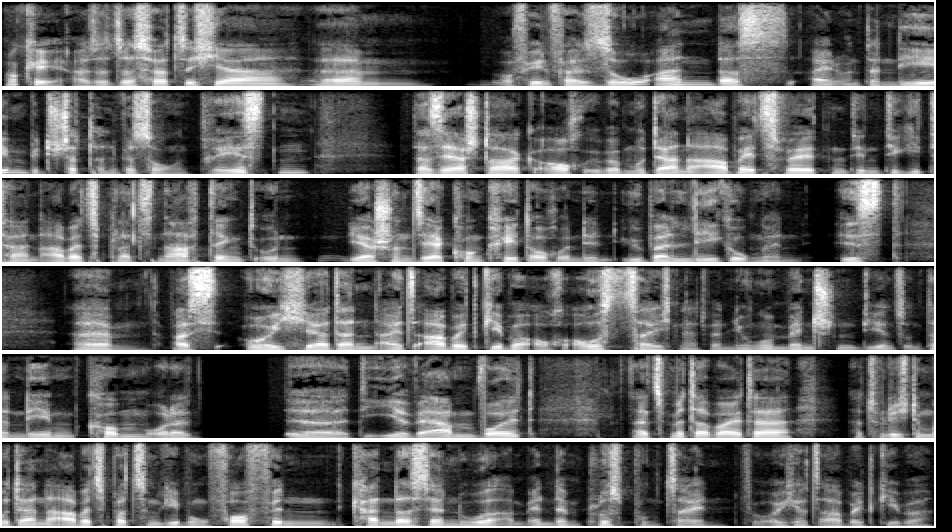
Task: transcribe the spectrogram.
Okay, also das hört sich ja ähm, auf jeden Fall so an, dass ein Unternehmen wie die Stadtentwässerung Dresden da sehr stark auch über moderne Arbeitswelten, den digitalen Arbeitsplatz nachdenkt und ja schon sehr konkret auch in den Überlegungen ist, ähm, was euch ja dann als Arbeitgeber auch auszeichnet. Wenn junge Menschen, die ins Unternehmen kommen oder äh, die ihr werben wollt, als Mitarbeiter natürlich eine moderne Arbeitsplatzumgebung vorfinden, kann das ja nur am Ende ein Pluspunkt sein für euch als Arbeitgeber.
